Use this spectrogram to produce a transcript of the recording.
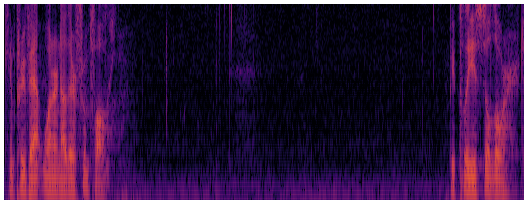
can prevent one another from falling. Be pleased, O Lord,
